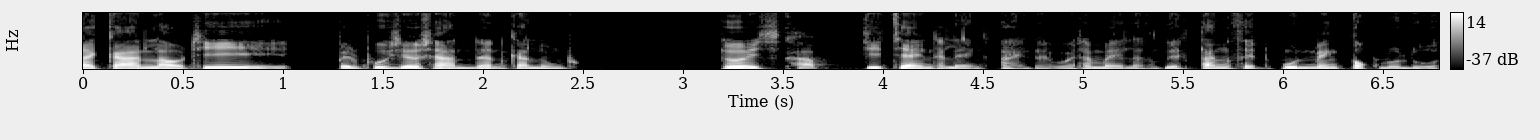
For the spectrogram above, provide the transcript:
รายการเราที่เป็นผู้เชี่ยวชาญด้านการลงทุน ช่วยครับชี้แจงแถลงขายหน่อยว่าทำไมหลังเลือกตั้งเสร็จหุ้นแม่งตกรัว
